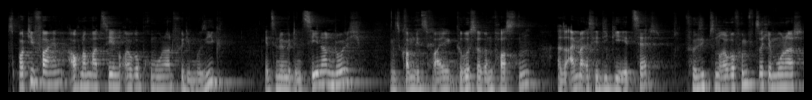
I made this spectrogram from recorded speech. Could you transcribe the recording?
Spotify, auch nochmal 10 Euro pro Monat für die Musik. Jetzt sind wir mit den Zehnern durch. Jetzt kommen die zwei größeren Posten. Also einmal ist hier die GEZ für 17,50 Euro im Monat.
